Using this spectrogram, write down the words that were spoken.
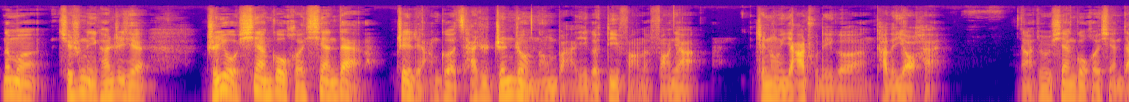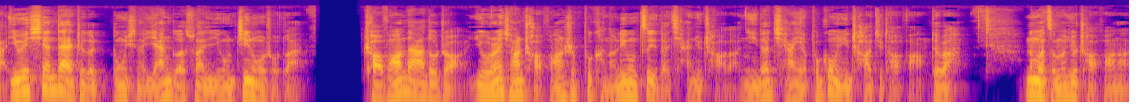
那么，其实你看这些，只有限购和限贷这两个才是真正能把一个地方的房价真正压住的一个它的要害。啊，就是限购和限贷，因为限贷这个东西呢，严格算一种金融手段。炒房大家都知道，有人想炒房是不可能利用自己的钱去炒的，你的钱也不够你炒几套房，对吧？那么怎么去炒房呢？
